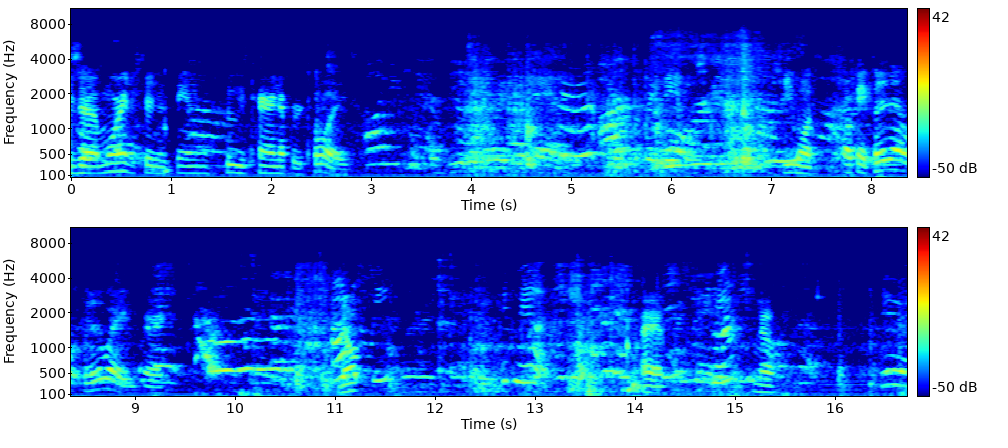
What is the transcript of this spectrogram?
She's uh, more interested in seeing who's tearing up her toys. all you can. Where's your daddy? Where's Daddy? She wants. Okay, put it out. Put it away, Eric. Don't. Pick me up. I have. No. Here,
